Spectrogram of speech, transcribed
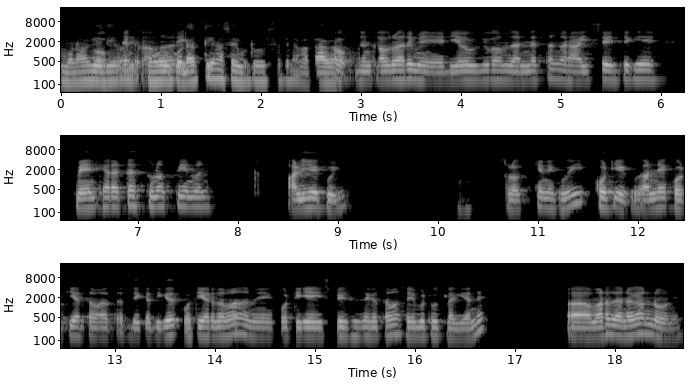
මොනගේ දේවල් ගොඩත් තියෙන සෙබටස් තින කතා දැන් කවරුහරි මේ ඩියවගවම දන්නත්තන් රයිස්සේජ්ජගේ මේන් කැරටස් තුනක් තියෙනවන. අලියෙකුයි සලොත් කෙනෙකුයි කොටියකු අන්නේ කොටිය තමත් දෙක දිග කොටියර තමා මේ කොටිගේ ස්පේසි එක තම සේබටුත්ල කියන්නේ මට දැනගන්න ඕනේ.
